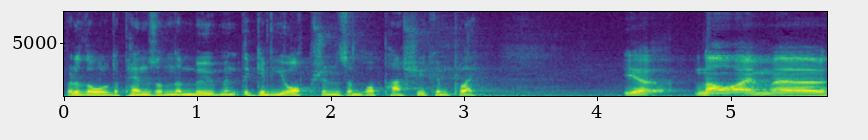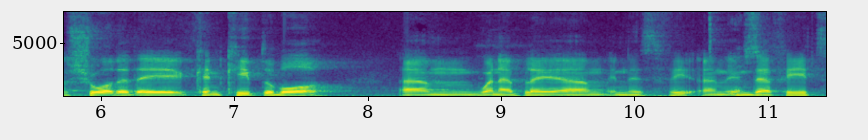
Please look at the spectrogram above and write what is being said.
but it all depends on the movement to give you options and what pass you can play. Yeah, now I'm uh, sure that they can keep the ball um, when I play um, in his feet and in their feet.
